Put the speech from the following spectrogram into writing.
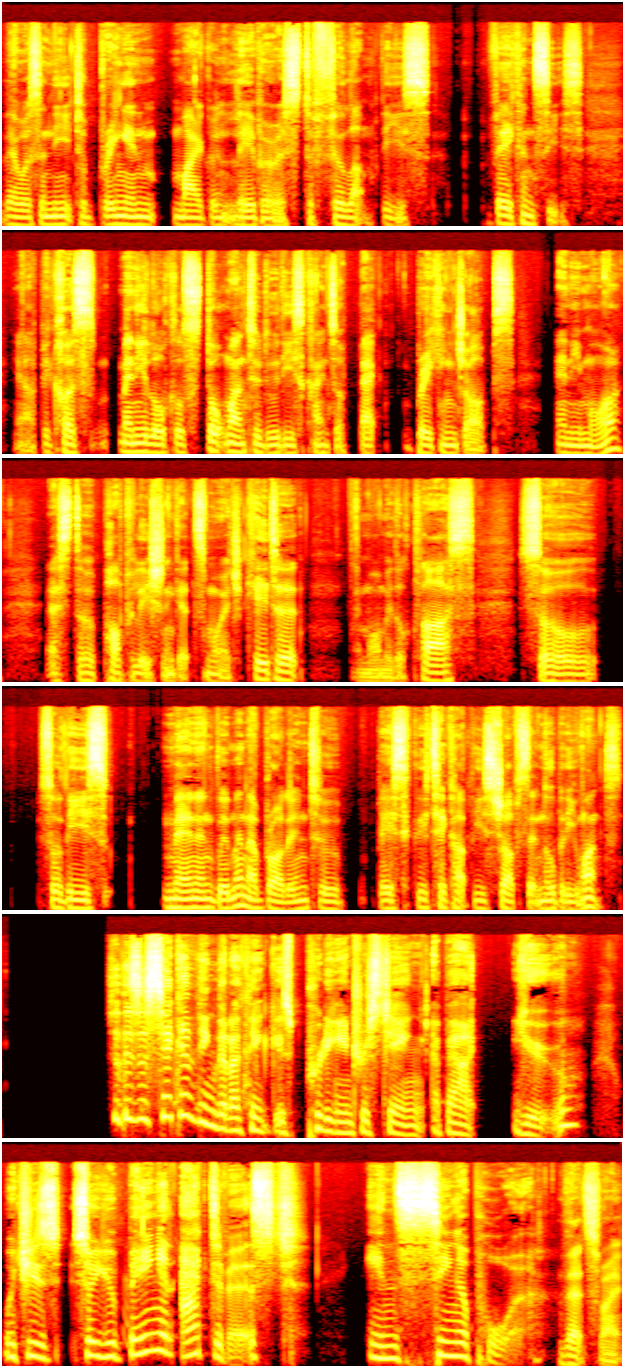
there was a need to bring in migrant laborers to fill up these vacancies. Yeah, because many locals don't want to do these kinds of back-breaking jobs anymore as the population gets more educated and more middle class. So, so these men and women are brought in to basically take up these jobs that nobody wants. So there's a second thing that I think is pretty interesting about you, which is so you're being an activist in Singapore. That's right.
